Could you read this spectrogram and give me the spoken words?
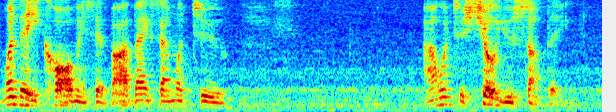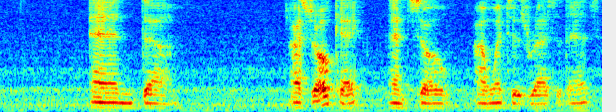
one day he called me and said, "Bob Banks, I want to, I want to show you something." And uh, I said, "Okay." And so I went to his residence,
